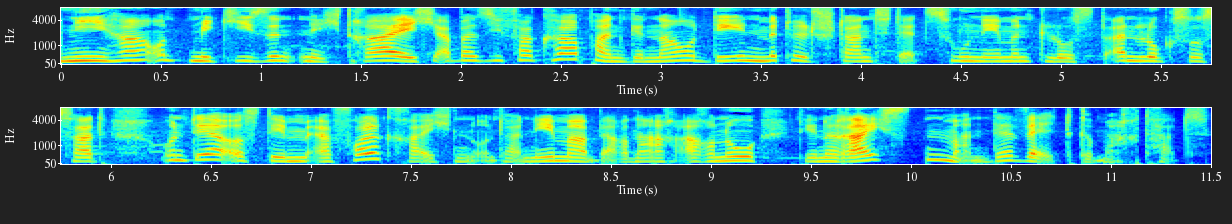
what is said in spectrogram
Niha und Miki sind nicht reich, aber sie verkörpern genau den Mittelstand, der zunehmend Lust an Luxus hat und der aus dem erfolgreichen Unternehmer Bernard Arnault den reichsten Mann der Welt gemacht hat.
